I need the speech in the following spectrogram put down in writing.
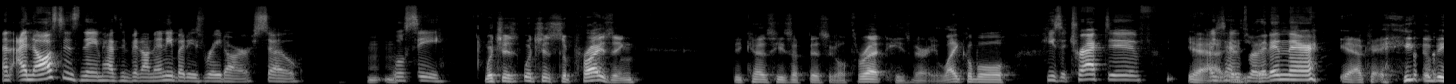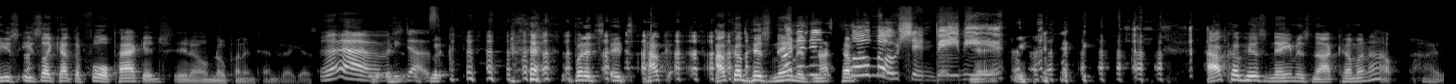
And and Austin's name hasn't been on anybody's radar, so Mm-mm. we'll see. Which is which is surprising because he's a physical threat. He's very likable. He's attractive. Yeah. I just had to throw that in there. Yeah. Okay. He, he's he's like got the full package. You know, no pun intended, I guess. Oh, but he does. But, but it's it's how how come his name Running is in not come, slow motion, baby. Yeah. how come his name is not coming up? I-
